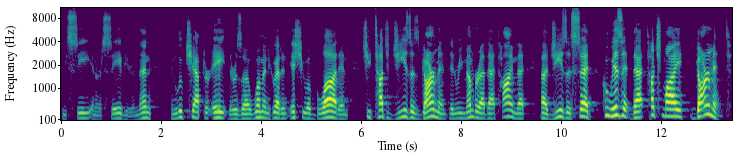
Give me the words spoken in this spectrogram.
we see in our Savior. And then in Luke chapter 8, there was a woman who had an issue of blood, and she touched Jesus' garment. And remember at that time that uh, Jesus said, Who is it that touched my garment?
